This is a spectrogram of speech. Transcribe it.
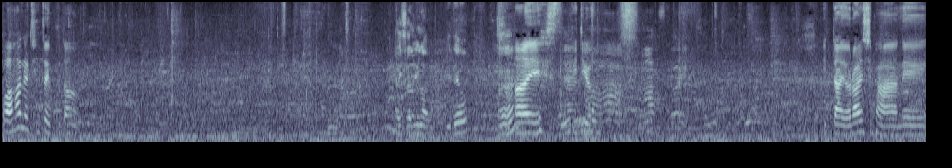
와 하늘 진짜 이쁘다. Ahí salió en la video. Ajá. 아이 비디오. 이따 11시 반에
